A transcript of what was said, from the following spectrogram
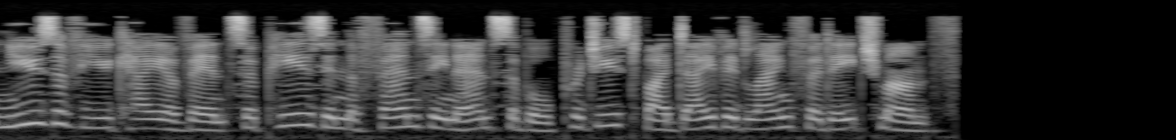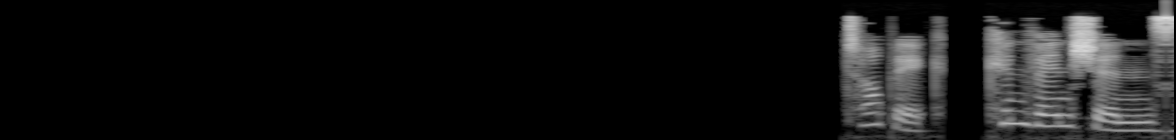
News of UK events appears in the fanzine Ansible produced by David Langford each month. Topic: Conventions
